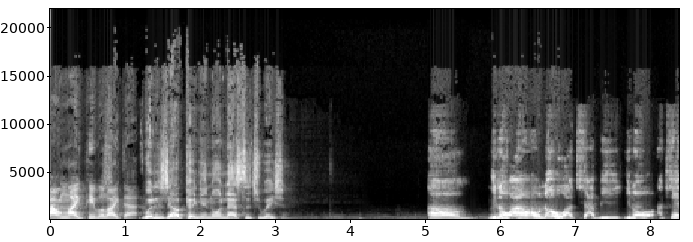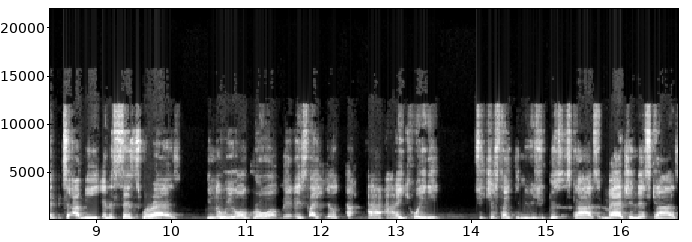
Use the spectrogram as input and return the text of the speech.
I don't like people like that. What is your opinion on that situation? Um, you know, I don't know. I, I mean, you know, I can't. T- I mean, in a sense, whereas you know, we all grow up, man. It's like you know, I, I, I equate it to just like the music business, guys. Imagine this, guys.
